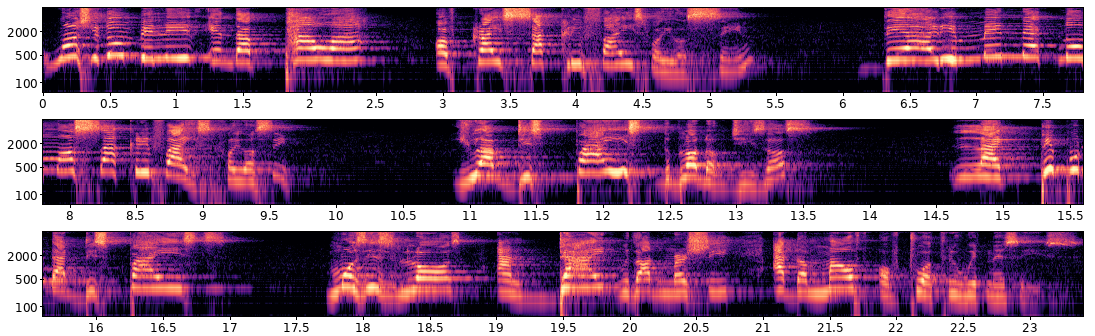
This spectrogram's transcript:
Once you don't believe in the power of Christ's sacrifice for your sin, there remaineth no more sacrifice for your sin. You have despised the blood of Jesus like people that despised Moses' laws and died without mercy at the mouth of two or three witnesses.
